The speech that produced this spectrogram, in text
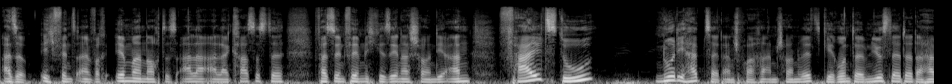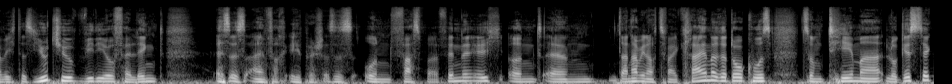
also ich finde es einfach immer noch das aller, aller krasseste. Falls du den Film nicht gesehen hast, schau ihn dir an. Falls du nur die Halbzeitansprache anschauen willst, geh runter im Newsletter, da habe ich das YouTube-Video verlinkt. Es ist einfach episch, es ist unfassbar, finde ich. Und ähm, dann habe ich noch zwei kleinere Dokus zum Thema Logistik.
